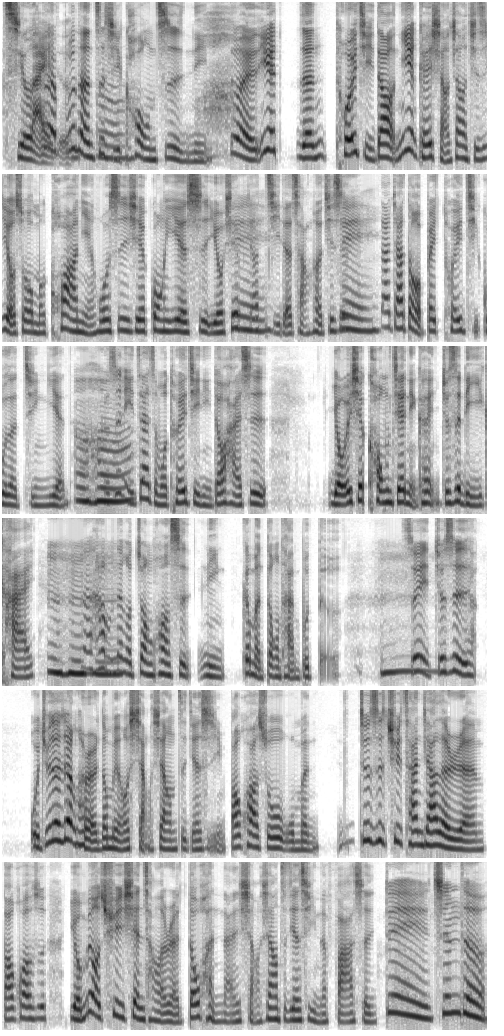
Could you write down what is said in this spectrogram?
起来的，对，不能自己控制你。嗯、对，因为人推挤到，你也可以想象，其实有时候我们跨年或是一些逛夜市，有些比较挤的场合，其实大家都有被推挤过的经验。可是你再怎么推挤，你都还是有一些空间，你可以就是离开。嗯哼，但他们那个状况是你根本动弹不得。嗯，所以就是。我觉得任何人都没有想象这件事情，包括说我们就是去参加的人，包括是有没有去现场的人都很难想象这件事情的发生。对，真的。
